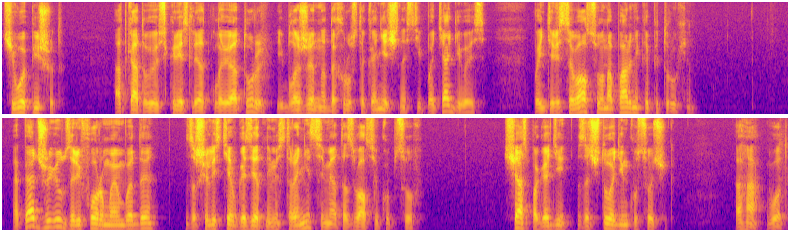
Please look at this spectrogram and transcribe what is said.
Чего пишут? Откатываясь в кресле от клавиатуры и блаженно до хруста конечностей потягиваясь, поинтересовался у напарника Петрухин. Опять жуют за реформу МВД, зашелестев газетными страницами, отозвался Купцов. Сейчас, погоди, зачту один кусочек. Ага, вот.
